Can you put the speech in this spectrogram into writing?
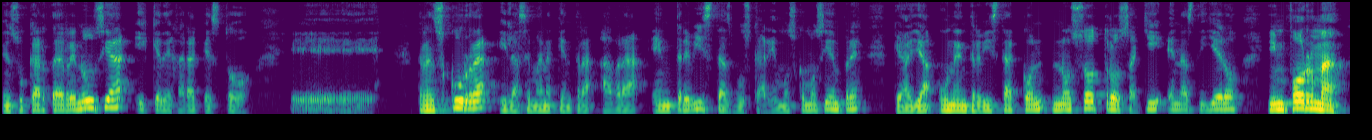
en su carta de renuncia y que dejará que esto transcurra y la semana que entra habrá entrevistas. Buscaremos, como siempre, que haya una entrevista con nosotros aquí en Astillero Informa.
